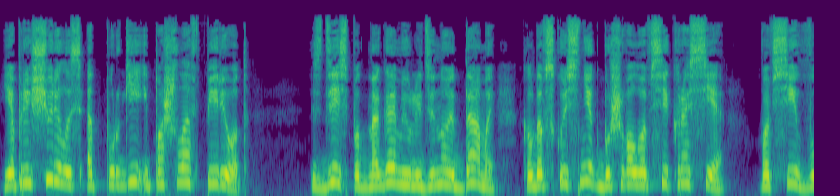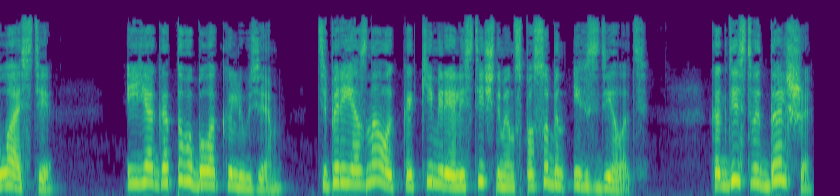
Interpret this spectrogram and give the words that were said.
я прищурилась от пурги и пошла вперед — Здесь, под ногами у ледяной дамы, колдовской снег бушевал во всей красе, во всей власти. И я готова была к иллюзиям. Теперь я знала, какими реалистичными он способен их сделать. Как действовать дальше,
